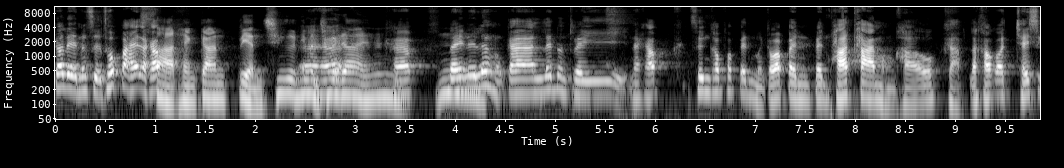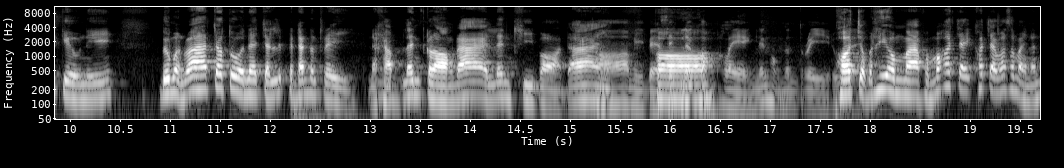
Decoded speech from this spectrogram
ก็เรียนหนังสือทั่วไปแหละครับศาสตร์แห่งการเปลี่ยนชื่อนี่มันช่วยได้ครับอืมในในเรื่องของการเล่นดนตรีนะครับ ซึ่งเขาก็เป็นเหมือนกับว่าเป็นเป็นพาร์ทไทม์ของเขาครับแล้วเขาก็ใช้ skill นี้ ดูเหมือนว่าเจ้าตัวเนี่ยจะเป็นนักดนตรีนะครับเล่นกลองได้เล่นคีย์บอร์ดได้อ๋อมี basic พอเรื่องของเพลงเรื่องของดนตรีด้วยพอจบมัธยมมาผมว่าเข้าใจเข้าใจว่าสมัยนั้น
